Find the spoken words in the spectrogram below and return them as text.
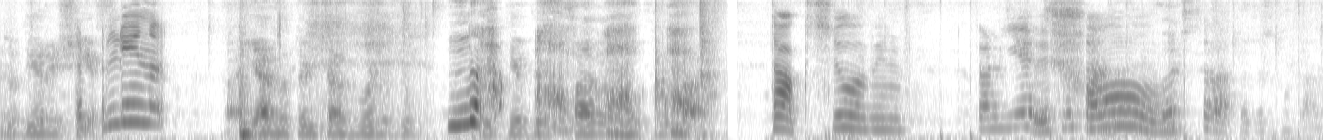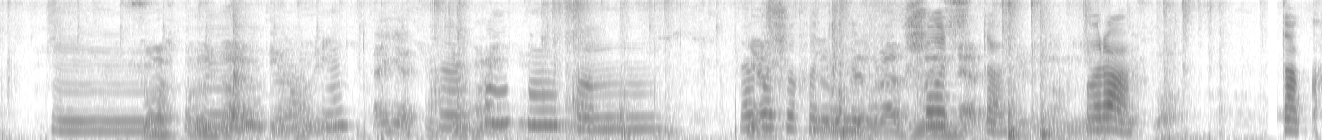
а туди Та блін. А я за той час можу Ну. йти без спала до трупа. Так, все, він. Там є Пішов. сметана. Хочеш салату до сметани? м, Що ж, помідорів ті маленькі? Та я цю ті маленькі. Я Я хочу ходити. раз Шоста. Пора. Так,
